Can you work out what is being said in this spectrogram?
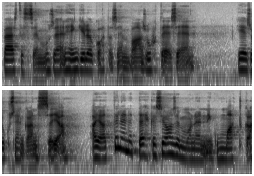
päästä semmoiseen henkilökohtaisempaan suhteeseen Jeesuksen kanssa. Ja ajattelen, että ehkä se on semmoinen niin kuin matka,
